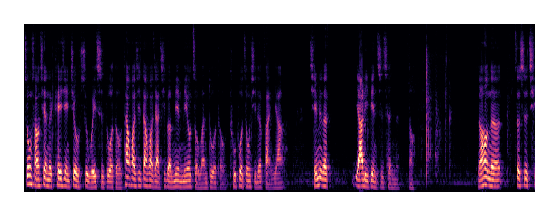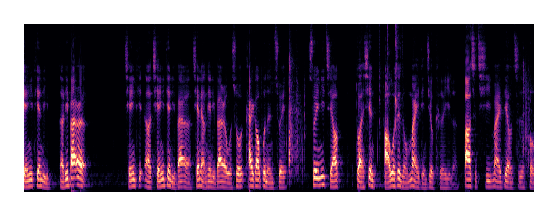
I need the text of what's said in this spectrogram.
中长线的 K 线就是维持多头，碳化硅、氮化镓基本面没有走完多头，突破中期的反压，前面的压力变支撑了啊。然后呢，这是前一天礼呃礼拜二，前一天呃前一天礼拜二，前两天礼拜二，我说开高不能追，所以你只要短线把握这种卖点就可以了。八十七卖掉之后，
